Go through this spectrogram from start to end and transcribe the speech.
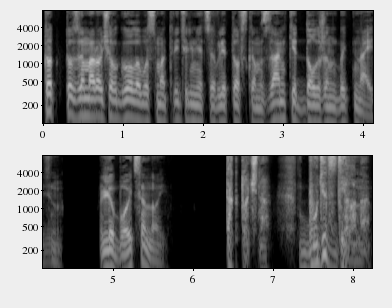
тот, кто заморочил голову смотрительницы в Литовском замке, должен быть найден. Любой ценой». «Так точно. Будет сделано».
